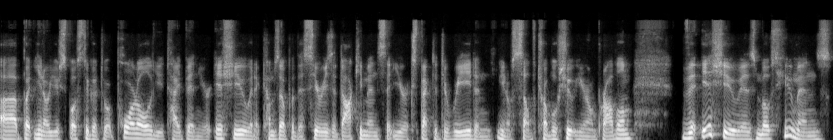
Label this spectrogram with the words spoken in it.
uh, but you know you're supposed to go to a portal, you type in your issue, and it comes up with a series of documents that you're expected to read and you know self troubleshoot your own problem. The issue is most humans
